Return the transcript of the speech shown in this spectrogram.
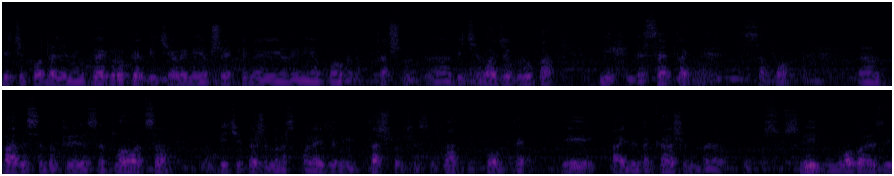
biće podeljeni u dve grupe, biće linija čekanja i linija pogona. Tačno, biće vođa grupa, njih desetak sa po 20 do 30 lovaca, biće, kažem, raspoređeni, tačno će se znati ko gde i ajde da kažem da su svi u obavezi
